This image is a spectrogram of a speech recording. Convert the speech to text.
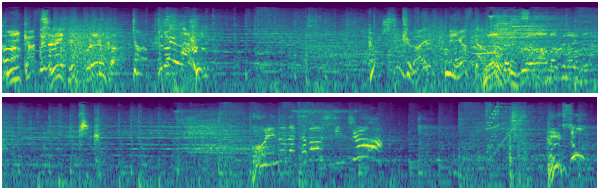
行かせないついてくれるかくらえ逃がすか私は甘くないぞ俺の仲間を信じろ。行くぞ。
